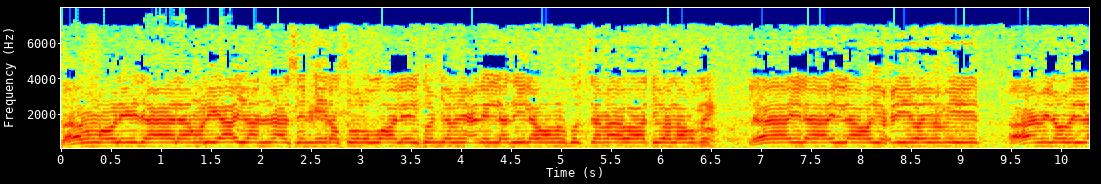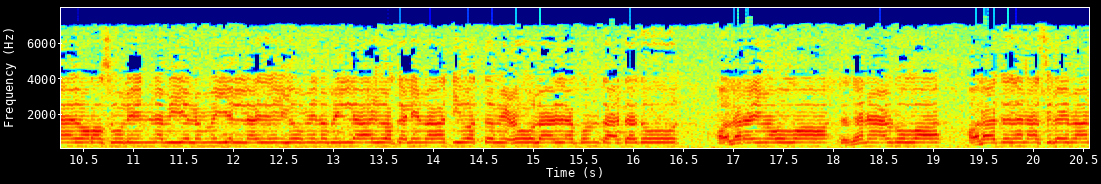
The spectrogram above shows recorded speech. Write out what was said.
باب قوله تعالى قل يا أيها الناس إني رسول الله إليكم جميعا الذي له ملك السماوات والأرض. لا إله إلا هو يحيي ويميت. آمنوا بالله ورسوله النبي الأمي الذي يؤمن بالله وكلماته واتبعوه لعلكم تهتدون قال رحمه الله دثنا عبد الله قال حدثنا سليمان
